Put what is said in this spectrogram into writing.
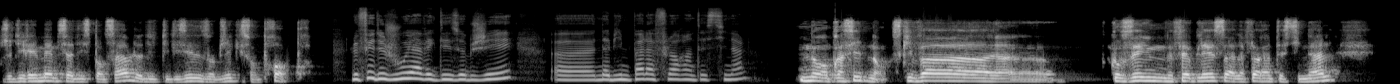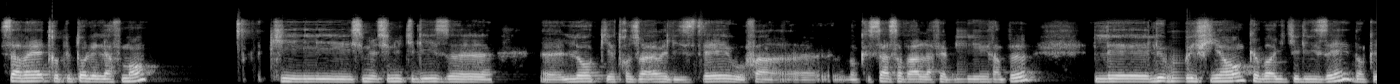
je dirais même c'est indispensable d'utiliser des objets qui sont propres. Le fait de jouer avec des objets euh, n'abîme pas la flore intestinale? Non, en principe, non. Ce qui va euh, causer une faiblesse à la flore intestinale, ça va être plutôt le lavement, qui, si on utilise euh, euh, l'eau qui est trop javelisée, ou enfin, euh, donc ça, ça va l'affaiblir un peu. Les lubrifiants qu'on va utiliser, donc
